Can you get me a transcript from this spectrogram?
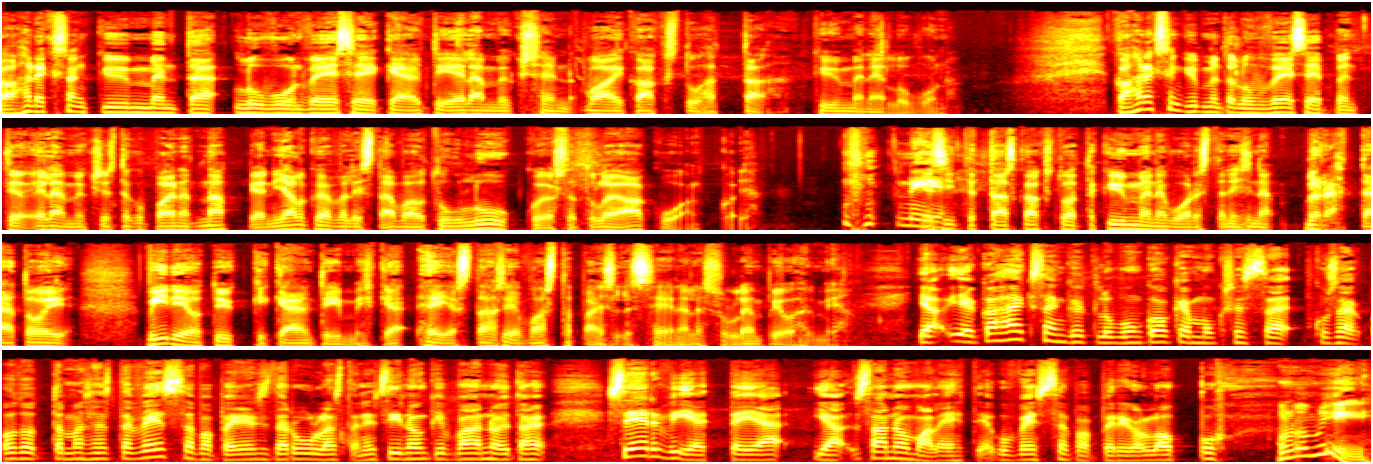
80-luvun WC-käyntielämyksen vai 2010-luvun? 80-luvun WC-pönttiöelämyksestä, kun painat nappia, niin jalkojen välistä avautuu luukku, josta tulee akuankkoja. Niin. Ja niin. sitten taas 2010 vuodesta, niin siinä pörähtää toi videotykki käyntiin, mikä heijastaa siihen vastapäiselle seinälle sun lempiohjelmia. Ja, ja 80-luvun kokemuksessa, kun sä oot ottamassa sitä vessapaperia sitä rullasta, niin siinä onkin vaan noita serviettejä ja sanomalehtiä, kun vessapaperi on loppu. No, no niin,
